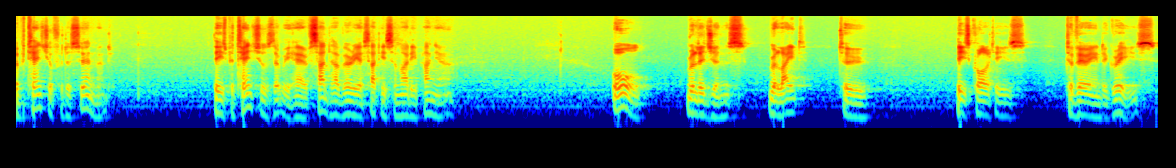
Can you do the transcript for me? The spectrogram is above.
the potential for discernment. These potentials that we have, Saddha, Virya, Sati, Samadhi, Panya, all religions relate to these qualities to varying degrees.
